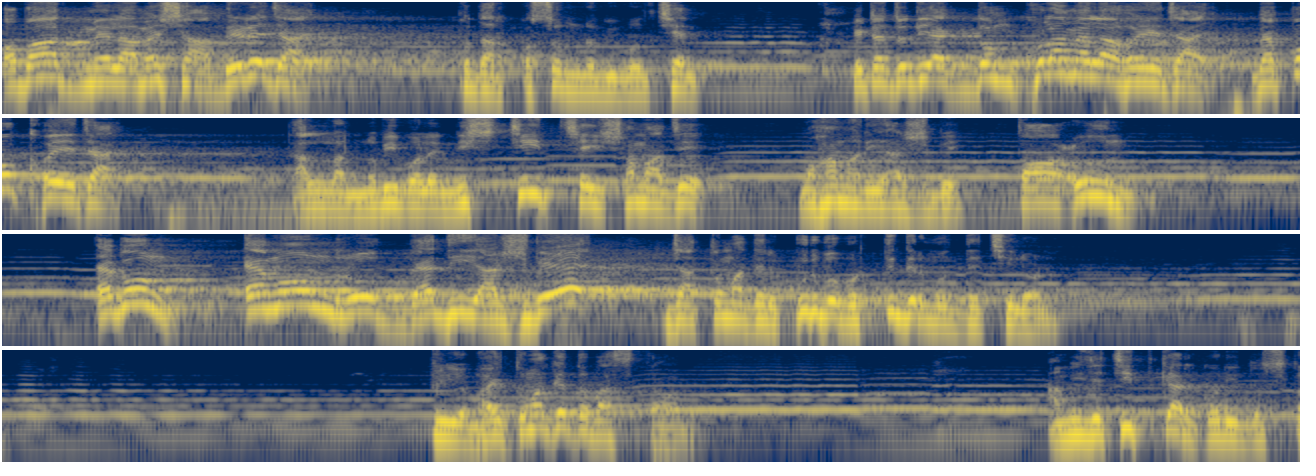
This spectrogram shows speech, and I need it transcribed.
অবাধ মেলামেশা বেড়ে যায়, খোদার কসম নবী বলছেন, এটা যদি একদম খোলামেলা হয়ে যায়, ব্যাপক হয়ে যায় আল্লাহ নবী বলে নিশ্চিত সেই সমাজে মহামারী আসবে, তাউন, এবং এমন রোগ ব্যাধি আসবে যা তোমাদের পূর্ববর্তীদের মধ্যে ছিল না। প্রিয় ভাই, তোমাকে তো বাঁচতে হবে। আমি যে চিৎকার করি, দোস্ত,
